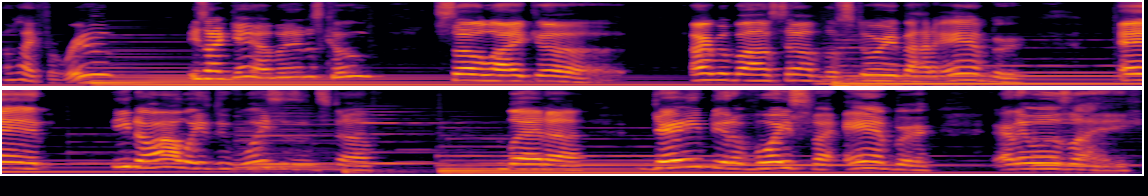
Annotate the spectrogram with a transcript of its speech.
I'm like, for real? He's like, yeah, man, it's cool. So like, uh, I remember I was telling him a story about Amber, and you know, I always do voices and stuff. But uh Gabe did a voice for Amber, and it was like,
